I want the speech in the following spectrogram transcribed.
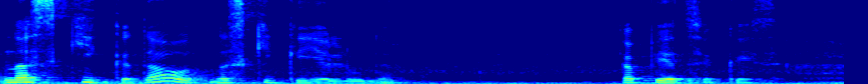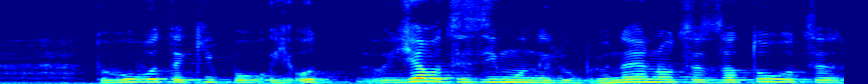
наскільки, да? от, наскільки є люди? Капець якийсь. Того от такі от я оце зиму не люблю. Наверно, це за того, це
